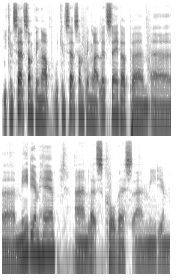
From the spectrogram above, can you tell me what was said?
you can set something up we can set something like let's set up um, uh, medium here and let's call this uh, medium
